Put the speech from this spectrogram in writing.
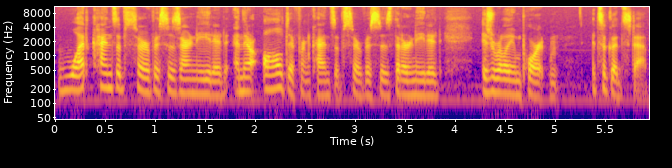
what kinds of services are needed, and they're all different kinds of services that are needed, is really important. It's a good step.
